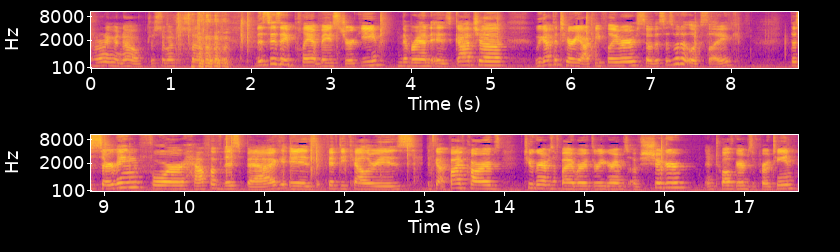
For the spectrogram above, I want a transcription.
I don't even know, just a bunch of stuff. this is a plant-based jerky. The brand is Gotcha. We got the teriyaki flavor, so this is what it looks like. The serving for half of this bag is 50 calories. It's got five carbs, two grams of fiber, three grams of sugar, and 12 grams of protein.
